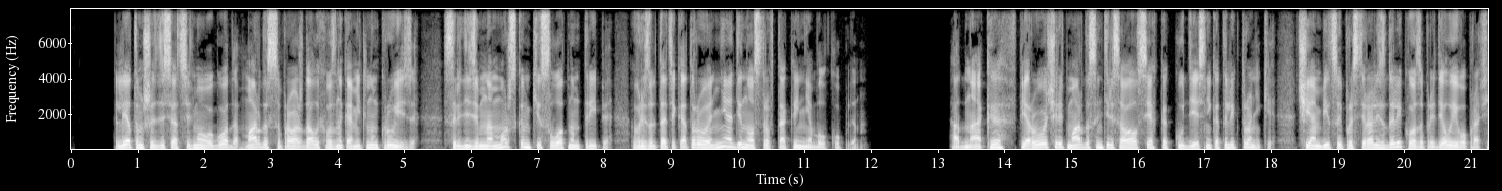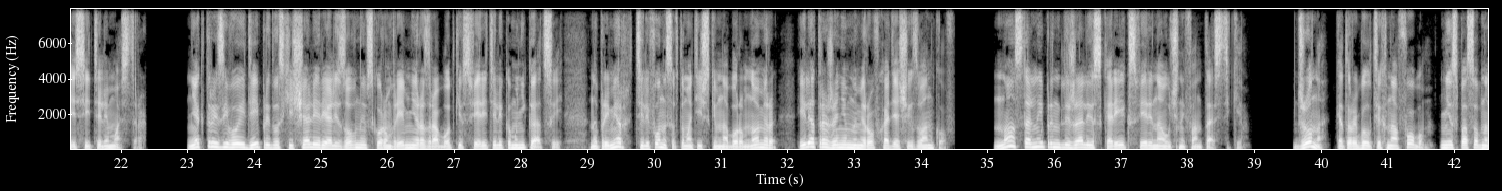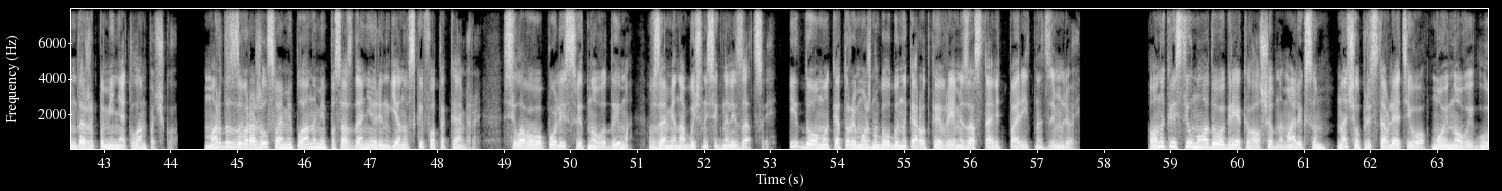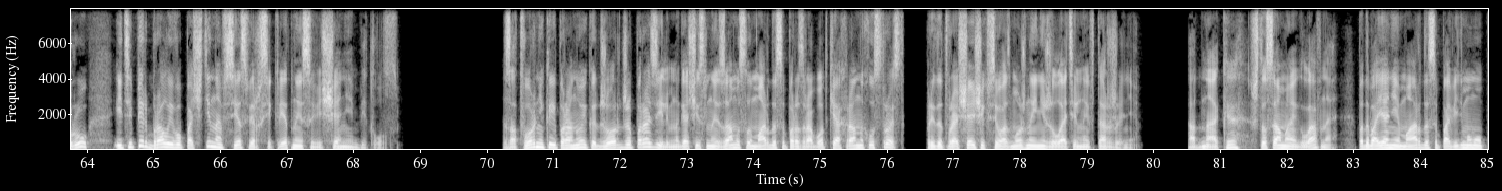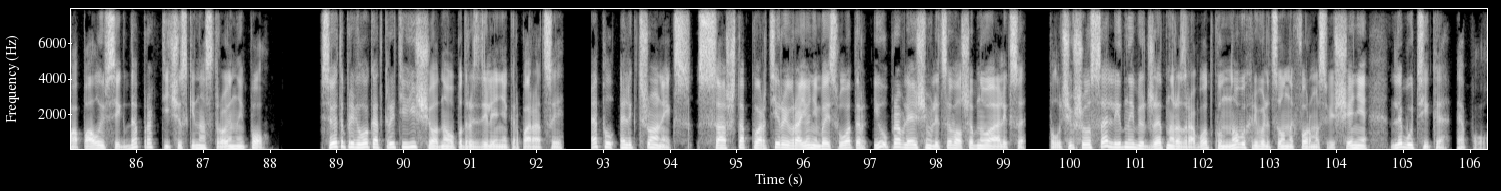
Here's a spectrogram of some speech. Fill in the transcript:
Летом 67 -го года Мардес сопровождал их в ознакомительном круизе, Средиземноморском кислотном трипе, в результате которого ни один остров так и не был куплен. Однако, в первую очередь, Мардос интересовал всех как кудесник от электроники, чьи амбиции простирались далеко за пределы его профессии телемастера. Некоторые из его идей предвосхищали реализованные в скором времени разработки в сфере телекоммуникаций, например, телефоны с автоматическим набором номера или отражением номеров входящих звонков но остальные принадлежали скорее к сфере научной фантастики. Джона, который был технофобом, неспособным даже поменять лампочку, Мардес заворожил своими планами по созданию рентгеновской фотокамеры, силового поля из цветного дыма взамен обычной сигнализации и дома, который можно было бы на короткое время заставить парить над землей. Он окрестил молодого грека волшебным Алексом, начал представлять его «мой новый гуру» и теперь брал его почти на все сверхсекретные совещания Битлз. Затворника и параноика Джорджа поразили многочисленные замыслы Мардеса по разработке охранных устройств, предотвращающих всевозможные нежелательные вторжения. Однако, что самое главное, под обаяние Мардеса, по-видимому, попал и всегда практически настроенный пол. Все это привело к открытию еще одного подразделения корпорации Apple Electronics со штаб-квартирой в районе Бейсвотер и управляющим в лице волшебного Алекса, получившего солидный бюджет на разработку новых революционных форм освещения для бутика Apple.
